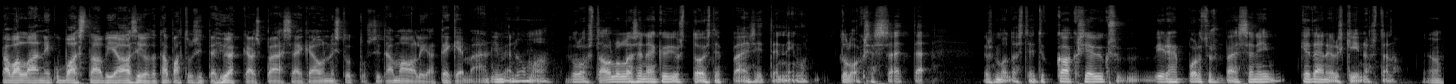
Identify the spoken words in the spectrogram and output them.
tavallaan niinku vastaavia asioita tapahtui sitten hyökkäyspäässä eikä onnistuttu sitä maalia tekemään. Nimenomaan. Tulostaululla se näkyy just toistepäin sitten niin kuin tuloksessa, että jos me oltaisiin tehty kaksi ja yksi virhe puolustuspäässä, niin ketään ei olisi kiinnostanut. Joo.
